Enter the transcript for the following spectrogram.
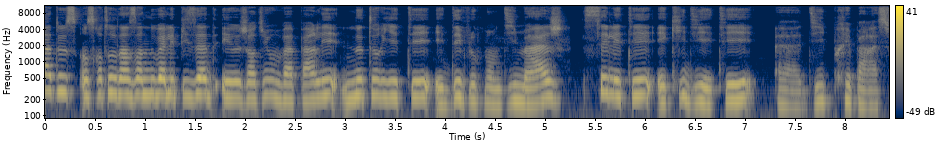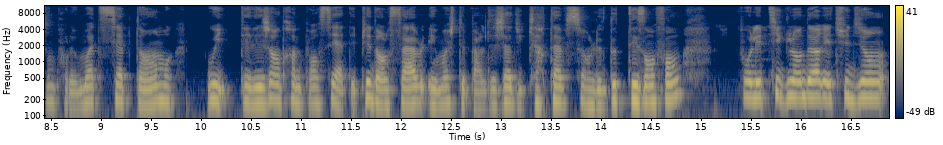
à tous, on se retrouve dans un nouvel épisode et aujourd'hui on va parler notoriété et développement d'image. C'est l'été et qui dit été euh, dit préparation pour le mois de septembre. Oui, t'es déjà en train de penser à tes pieds dans le sable et moi je te parle déjà du cartable sur le dos de tes enfants. Pour les petits glandeurs étudiants,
